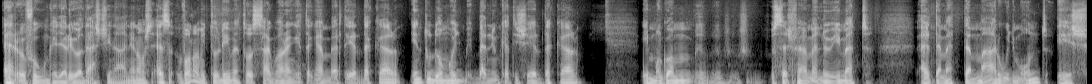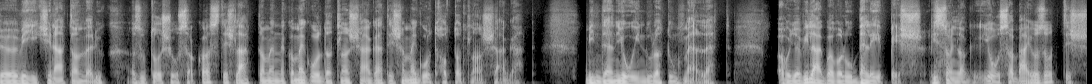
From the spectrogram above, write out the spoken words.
Erről fogunk egy előadást csinálni. Na most ez valamitől Németországban rengeteg embert érdekel. Én tudom, hogy bennünket is érdekel. Én magam összes felmenőimet eltemettem már, úgymond, és végigcsináltam velük az utolsó szakaszt, és láttam ennek a megoldatlanságát és a megoldhatatlanságát. Minden jó indulatunk mellett. Ahogy a világba való belépés viszonylag jó szabályozott, és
